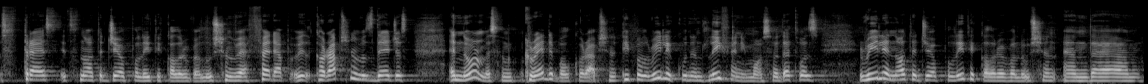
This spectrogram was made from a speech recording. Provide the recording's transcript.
stress it's not a geopolitical revolution. We are fed up. Corruption was there, just enormous, incredible corruption. People really couldn't live anymore. So that was really not a geopolitical revolution. And um,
